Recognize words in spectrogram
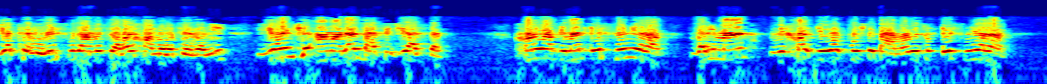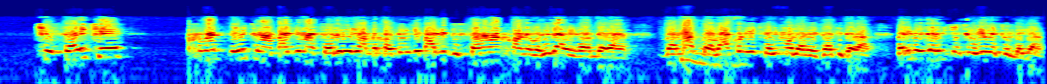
یا تروریست بودن مثل آقای خانبابا تهرانی یا اینکه عملا بسیجی هستن. خانم عبدی من اسم نمیارم. ولی من می‌خواد یه پشت برنامهتون اسم میارم. کسایی که من نمی‌تونم بعضی مسائل بگم به خاطر اینکه بعضی دوستان من خانواده در ایران دارن و من باور کنید یک سری ملاحظاتی دارم. ولی بذارید اینطوری بهتون بگم.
